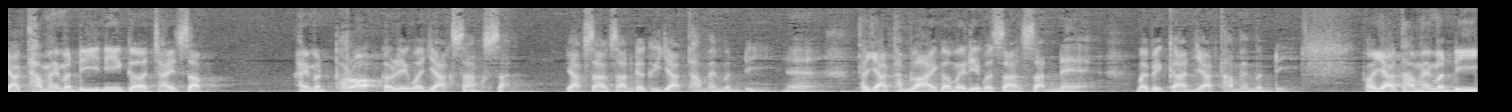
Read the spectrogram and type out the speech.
อยากทำให้มันดีนี่ก็ใช้ศัพท์ ให้มันเพราะก็เรียกว่าอยากสร้างสรรค์ อยากสร้างสรรค์ก็คืออยากทำให้มันดีนะถ้าอยากทำลายก็ไม่เรียกว่าสร้างสรรค์แน่ไม่เป็นการอยากทำให้มันดี เพราะอยากทำให้มันดี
